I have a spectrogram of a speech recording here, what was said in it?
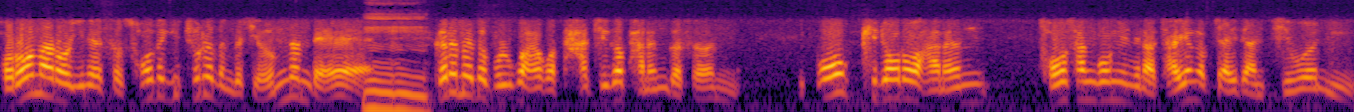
코로나로 인해서 소득이 줄어든 것이 없는데 음. 그럼에도 불구하고 다 지급하는 것은 꼭 필요로 하는 소상공인이나 자영업자에 대한 지원이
